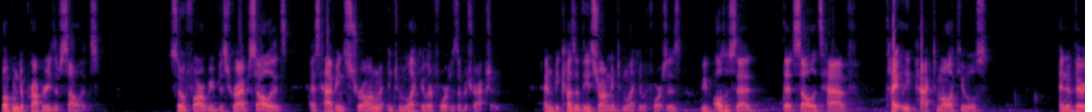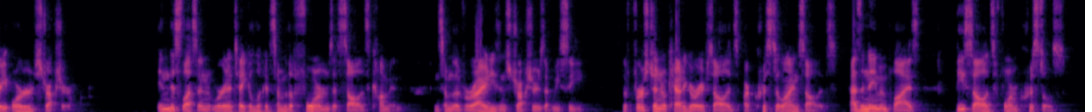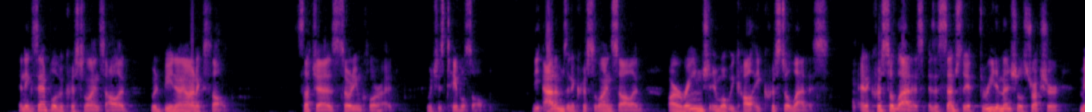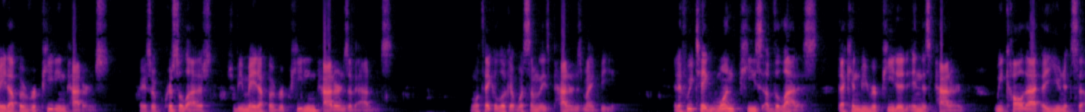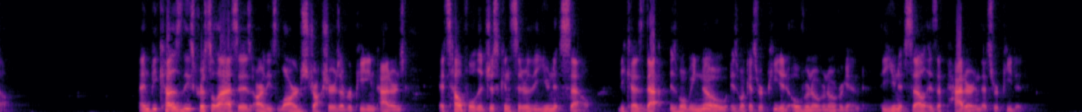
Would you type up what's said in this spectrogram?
Welcome to Properties of Solids. So far, we've described solids as having strong intermolecular forces of attraction. And because of these strong intermolecular forces, we've also said that solids have tightly packed molecules and a very ordered structure. In this lesson, we're going to take a look at some of the forms that solids come in, and some of the varieties and structures that we see. The first general category of solids are crystalline solids. As the name implies, these solids form crystals. An example of a crystalline solid would be an ionic salt, such as sodium chloride, which is table salt. The atoms in a crystalline solid are arranged in what we call a crystal lattice. And a crystal lattice is essentially a three-dimensional structure made up of repeating patterns. Okay, so crystal lattice should be made up of repeating patterns of atoms. We'll take a look at what some of these patterns might be. And if we take one piece of the lattice that can be repeated in this pattern, we call that a unit cell. And because these crystal lattices are these large structures of repeating patterns, it's helpful to just consider the unit cell because that is what we know is what gets repeated over and over and over again. The unit cell is a pattern that's repeated.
